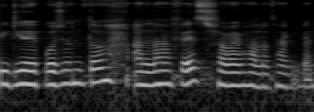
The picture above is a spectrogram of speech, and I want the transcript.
ভিডিও এ পর্যন্ত। আল্লাহ হাফেজ, সবাই ভালো থাকবেন।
